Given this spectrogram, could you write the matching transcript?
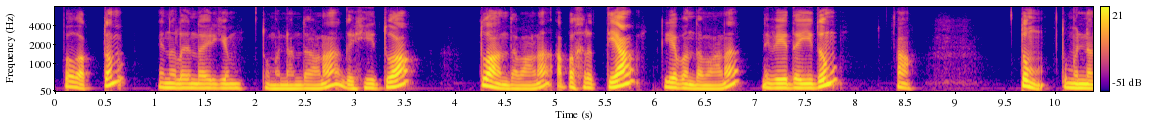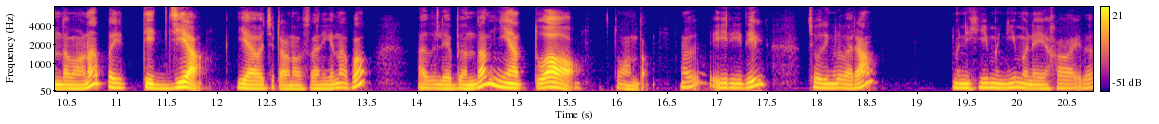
അപ്പോൾ വക്തം എന്നുള്ളത് എന്തായിരിക്കും? തുമുന്നന്താണ് ഗൃഹീത്വ ത്വാന്തമാണ് അപഹൃത്യ ലബന്ധമാണ് നിവേദയിതും ആ തും തുമുന്നന്തമാണ് പരിത്യജ്യ യാ വെച്ചിട്ടാണ് അവസാനിക്കുന്നത്. അപ്പോൾ അത് ലബന്ധം ജ്ഞാത്വ. ത്വാന്തം അത് ഈ രീതിയിൽ ചോദ്യങ്ങൾ വരാം. മുനിഹി മുനി മുനേഹ ഇത്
